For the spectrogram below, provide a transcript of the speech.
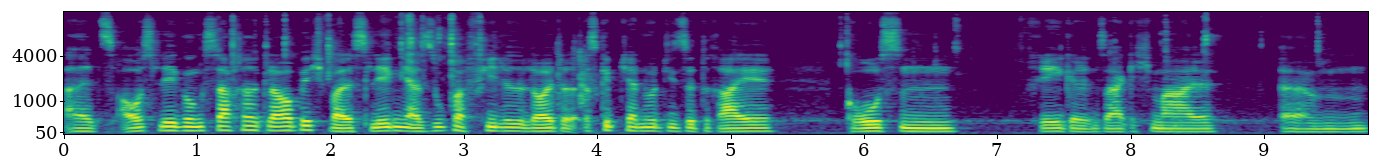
als Auslegungssache, glaube ich, weil es legen ja super viele Leute. Es gibt ja nur diese drei großen Regeln, sage ich mal, ähm,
